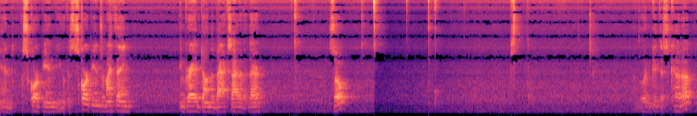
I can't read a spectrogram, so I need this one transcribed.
and a scorpion, you know, because scorpions are my thing, engraved on the back side of it there. So, I'll go ahead and get this cut up.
